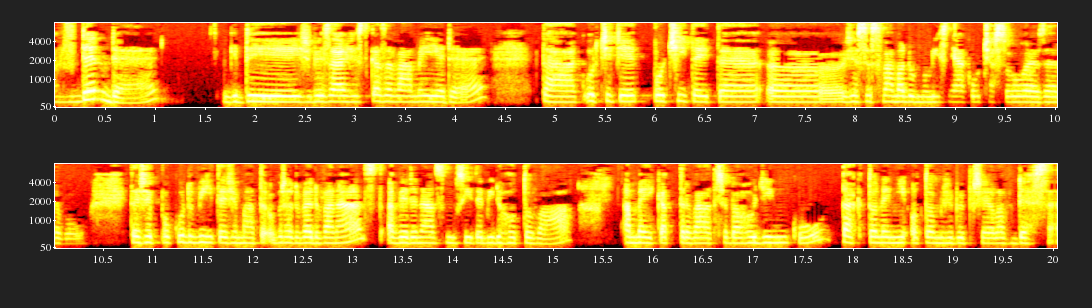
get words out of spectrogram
v den D, když vizážistka za vámi jede, tak určitě počítejte, eh, že se s váma domluví s nějakou časovou rezervou. Takže pokud víte, že máte obřad ve 12 a v 11 musíte být hotová a make-up trvá třeba hodinku, tak to není o tom, že by přijela v 10,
